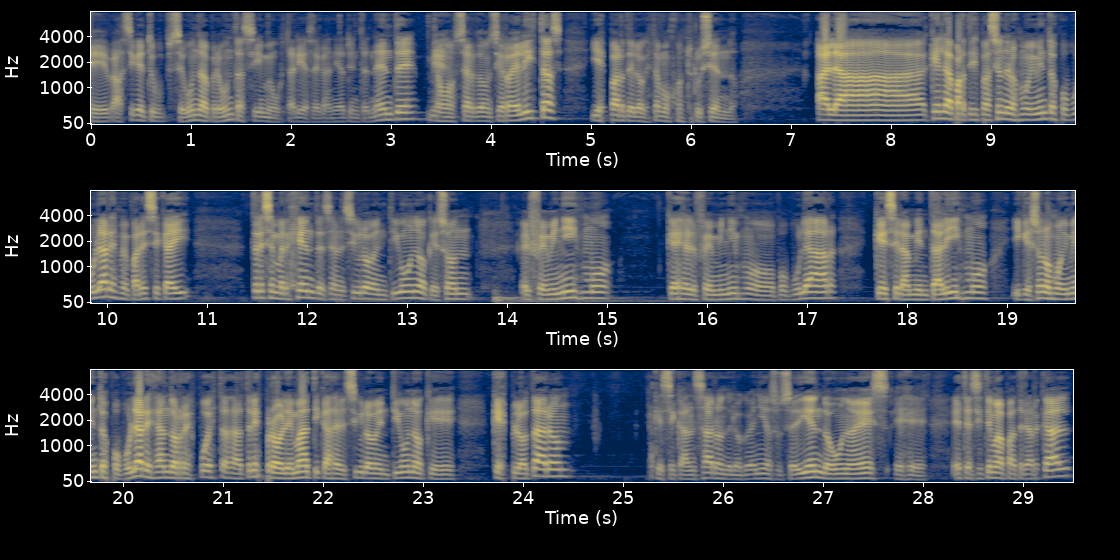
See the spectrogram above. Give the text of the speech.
Eh, así que tu segunda pregunta, sí, me gustaría ser candidato a intendente. Bien. Estamos cerca de un cierre de listas y es parte de lo que estamos construyendo. A la que es la participación de los movimientos populares, me parece que hay tres emergentes en el siglo XXI, que son el feminismo, que es el feminismo popular, que es el ambientalismo y que son los movimientos populares dando respuestas a tres problemáticas del siglo XXI que, que explotaron, que se cansaron de lo que venía sucediendo. Una es eh, este sistema patriarcal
